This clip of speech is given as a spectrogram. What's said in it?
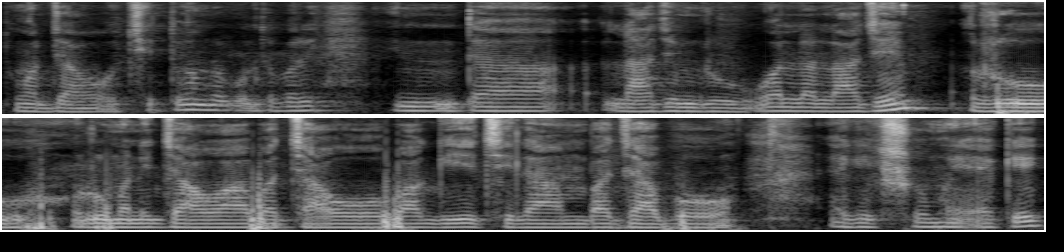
তোমার যাওয়া উচিত। তো আমরা বলতে পারি ইন দ্য লাজেম রু, ওয়াল্লা লাজেম রু। রু মানে যাওয়া বা যাও বা গিয়েছিলাম বা যাব। এক এক সময় এক এক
